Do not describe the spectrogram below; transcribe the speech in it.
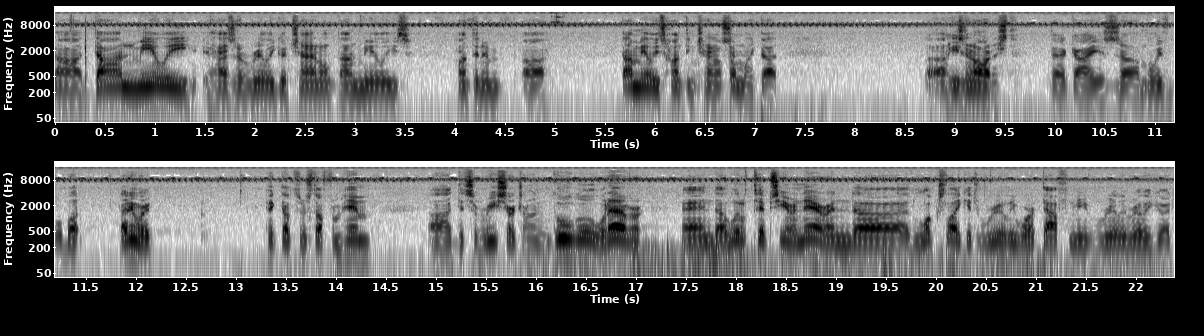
uh, Don Mealy has a really good channel. Don Mealy's hunting and Don Mealy's hunting channel, something like that. Uh, he's an artist. That guy is uh, unbelievable. But anyway, picked up some stuff from him. Uh, did some research on Google, whatever, and uh, little tips here and there. And it looks like it's really worked out for me, really, really good.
